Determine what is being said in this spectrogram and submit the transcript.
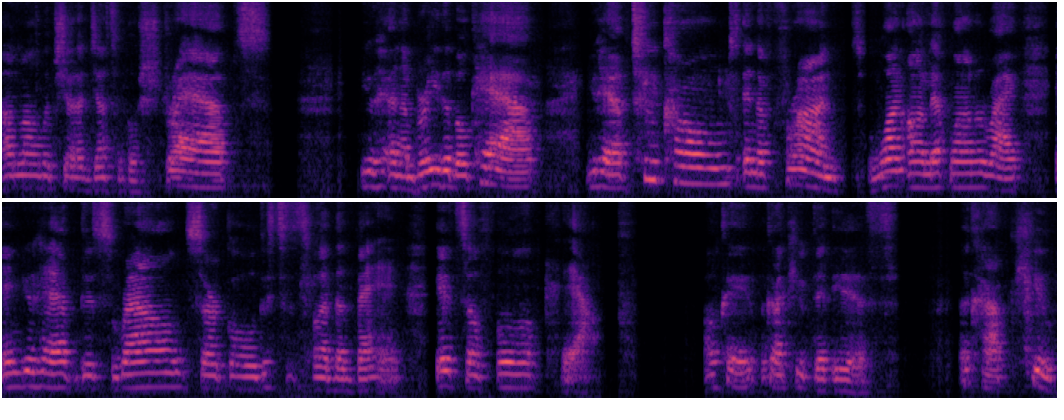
along with your adjustable straps. You have a breathable cap. You have two combs in the front, one on the left, one on the right. And you have this round circle. This is for the bang. It's a full cap. Okay, look how cute that is. Look how cute.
